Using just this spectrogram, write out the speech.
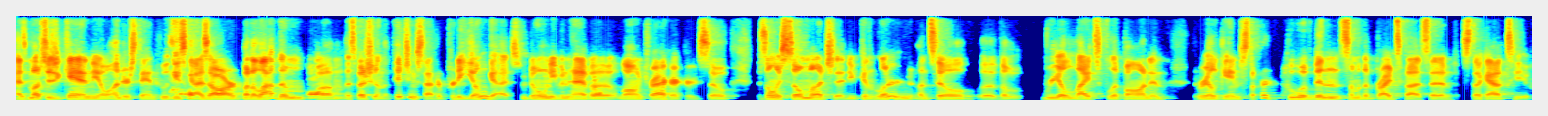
as much as you can, you know, understand who these guys are. But a lot of them, um, especially on the pitching side, are pretty young guys who don't even have a long track record. So there's only so much that you can learn until the, the real lights flip on and the real game start. Who have been some of the bright spots that have stuck out to you?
